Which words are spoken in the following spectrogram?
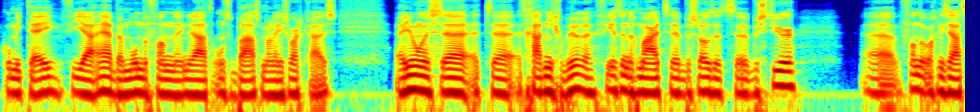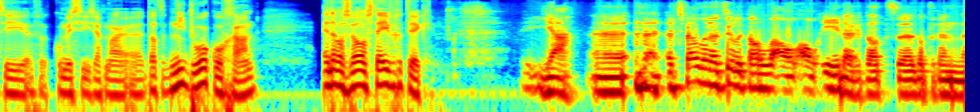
uh. Via, bij monden van inderdaad onze baas Marleen Zwartkruis. jongens, het, het gaat niet gebeuren. 24 maart besloot het bestuur van de organisatie, eh, commissie, zeg maar, dat het niet door kon gaan. En dat was wel een stevige tik. Ja, uh, het speelde natuurlijk al, al, al eerder dat, dat er een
